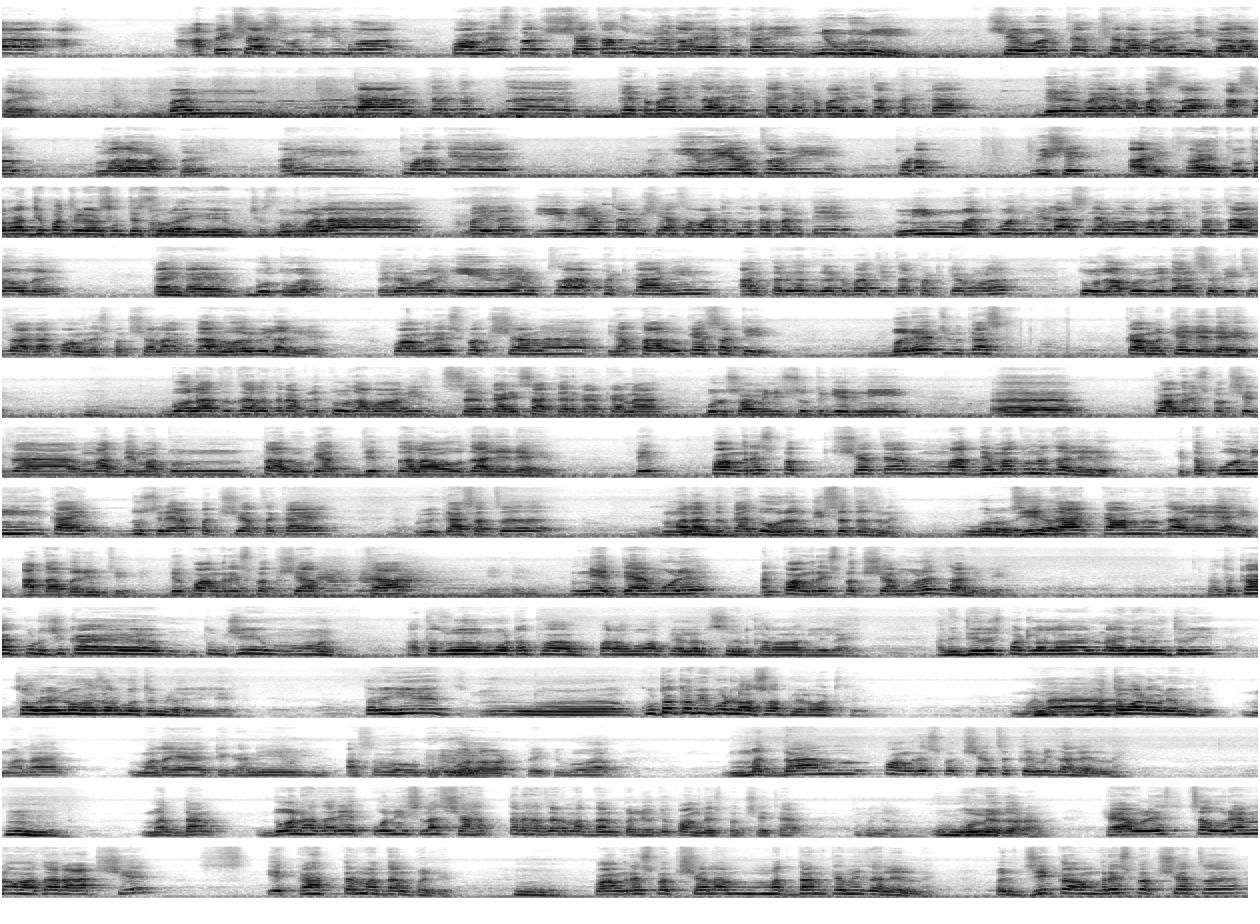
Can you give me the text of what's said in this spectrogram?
अपेक्षा अशी होती की बुवा काँग्रेस पक्षाचाच उमेदवार ह्या ठिकाणी निवडून येईल. शेवटच्या क्षणापर्यंत निकालापर्यंत. पण काय अंतर्गत गटबाजी झाले त्या गटबाजीचा फटका धीरजभाई यांना बसला असं मला वाटतंय. आणि थोडं ते ईव्हीएमचा बी थोडा विषय आहे. आहे तो तर राज्य पातळीवर सध्या सुरू आहे च्या मग मला पहिलं ईव्हीएमचा विषय असं वाटत नव्हता पण ते मी मतमोजणीला असल्यामुळं मला तिथं जाणवलंय काय काय बूथवर. त्याच्यामुळे ईव्हीएमचा फटका आणि अंतर्गत गटबाजीच्या फटक्यामुळं तुळजापूर विधानसभेची जागा काँग्रेस पक्षाला घालवावी लागली आहे. काँग्रेस पक्षानं ह्या तालुक्यासाठी बरेच विकास कामं केलेले आहेत. बोलायचं झालं तर आपले तुळजाभवानी सहकारी साखर कारखाना कुलस्वामिनी सुतगिरणी काँग्रेस पक्षाच्या माध्यमातून तालुक्यात जे तलाव झालेले आहेत ते काँग्रेस पक्षाच्या माध्यमातूनच झालेले आहेत. इथं कोणीही काय दुसऱ्या पक्षाचं काय विकासाचं मला तर काय धोरण दिसतच नाही. जे काय काम झालेले आहेत आतापर्यंतचे ते काँग्रेस पक्षाच्या नेत्यामुळे आणि काँग्रेस पक्षामुळेच झालेले आहे. आता काय पुढची काय तुमची म- आता जो मोठा पराभव आपल्याला सहन करावा लागलेला आहे. आणि धीरज पाटलाला नाण्यानंतरही चौऱ्याण्णव हजार मतं मिळालेली आहेत. तर हे अं, कुठं कमी पडलं असं आपल्याला वाटतं मला मतं वाढवण्यामध्ये. मला मला या ठिकाणी असं बोला वाटतंय की बाबा मतदान काँग्रेस पक्षाचं कमी झालेलं नाही. हम्म, हम्म. मतदान दोन हजार एकोणीसला शहात्तर हजार मतदान पडले होते काँग्रेस पक्षाच्या उमेदवाराला ह्यावेळेस चौऱ्याण्णव हजार आठशे एकाहत्तर मतदान पडले. काँग्रेस पक्षाला मतदान कमी झालेलं नाही. पण जे काँग्रेस पक्षाचं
